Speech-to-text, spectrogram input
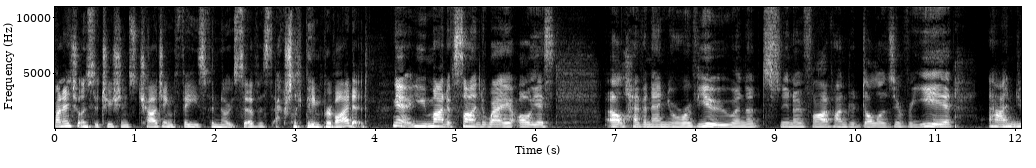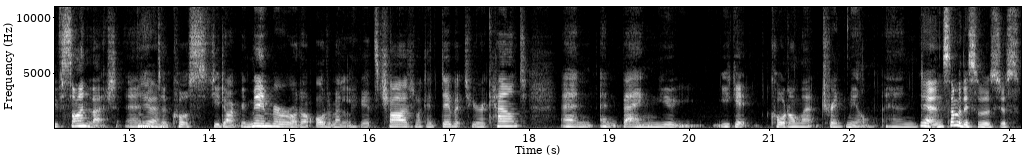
financial institutions charging fees for no service actually being provided. Yeah, you might have signed away, oh, yes, I'll have an annual review and it's, you know, $500 every year. And you've signed that. And Yeah. of course, you don't remember or it automatically gets charged like a debit to your account. And, and bang, you, you get caught on that treadmill. And Yeah, uh, and some of this was just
